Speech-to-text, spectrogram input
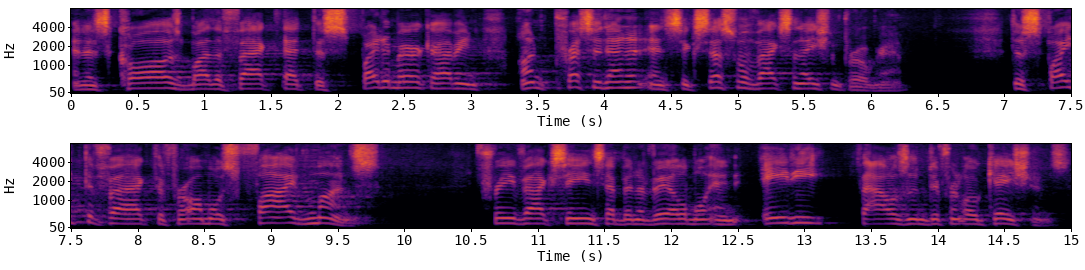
And it's caused by the fact that despite America having unprecedented and successful vaccination program, despite the fact that for almost five months, free vaccines have been available in 80,000 different locations,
